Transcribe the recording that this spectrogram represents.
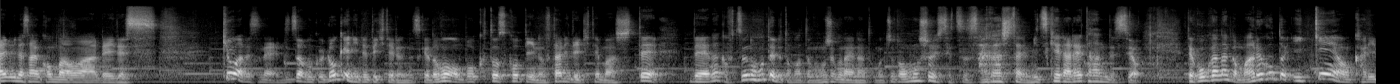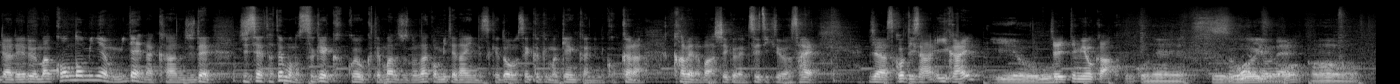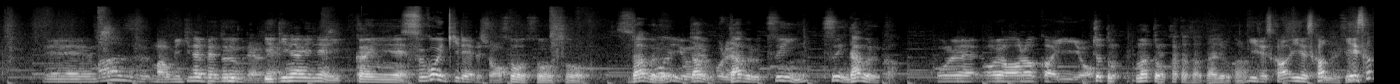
はい皆さんこんばんはレイです。今日はですね実は僕ロケに出てきてるんですけども僕とスコッティの2人で来てましてでなんか普通のホテル泊まっても面白くないなと思ってちょっと面白い施設探したり見つけられたんですよ。でここがなんか丸ごと一軒家を借りられる、まあ、コンドミニアムみたいな感じで実際建物すげえかっこよくてまだちょっと中見てないんですけどせっかく今玄関に、ね、ここからカメラ回していくのでついてきてください。じゃあスコッティさんいいかい？いいよ。じゃあ行ってみようか。ここねすごいよね。うんえー、まず、まあ、いきなりベッドルームだよね。いきなりね1階にね。すごい綺麗でしょ？そうそうそう。ダブル？ダブねこれ。ルダブル？ツイン？ツイン？ダブルか。これあ柔らかいいよ。ちょっとマットの硬さ大丈夫かな？いいですか？いいですか？いいですか？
